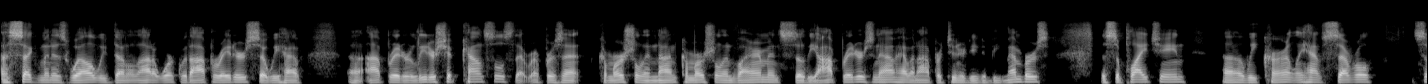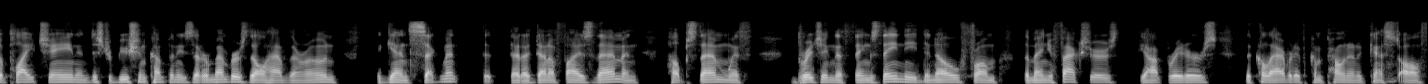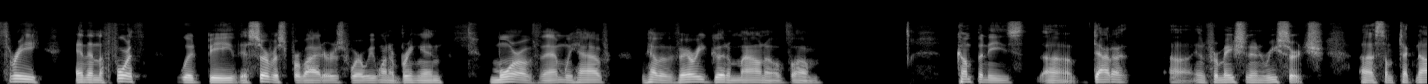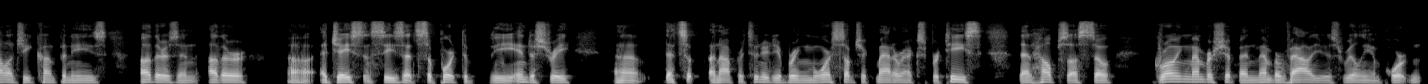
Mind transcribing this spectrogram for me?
a segment as well. We've done a lot of work with operators. So we have uh, operator leadership councils that represent commercial and non commercial environments. So the operators now have an opportunity to be members. The supply chain, uh, we currently have several supply chain and distribution companies that are members. They'll have their own, again, segment that, that identifies them and helps them with bridging the things they need to know from the manufacturers, the operators, the collaborative component against all three. And then the fourth would be the service providers, where we want to bring in more of them. We have we have a very good amount of um, companies, uh, data uh, information and research, uh, some technology companies, others, and other uh, adjacencies that support the, the industry uh, that's a, an opportunity to bring more subject matter expertise that helps us. So, growing membership and member value is really important.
